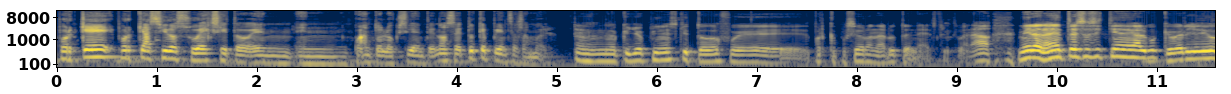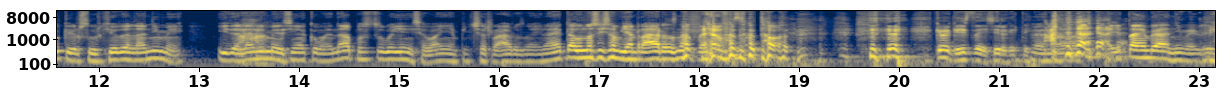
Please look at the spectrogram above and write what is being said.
¿por qué, por qué ha sido su éxito en, en cuanto al occidente? No sé, ¿tú qué piensas, Samuel? Mm, Lo que yo opino es que todo fue porque pusieron Naruto en Netflix. Bueno, mira, la neta, eso sí tiene algo que ver. Yo digo que surgió del anime. Y del Ajá. anime decían como, no, pues estos güeyes ni se vayan, pinches raros, ¿no? Y la neta, unos sí son bien raros, ¿no? Pero pues no todo. ¿Qué me quisiste decir, gente? No, yo también veo anime, güey.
